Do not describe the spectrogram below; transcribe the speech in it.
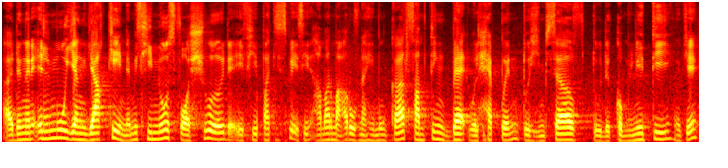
uh, dengan ilmu yang yakin. That means he knows for sure that if he participates in amar ma'ruf nahi munkar something bad will happen to himself to the community okey?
